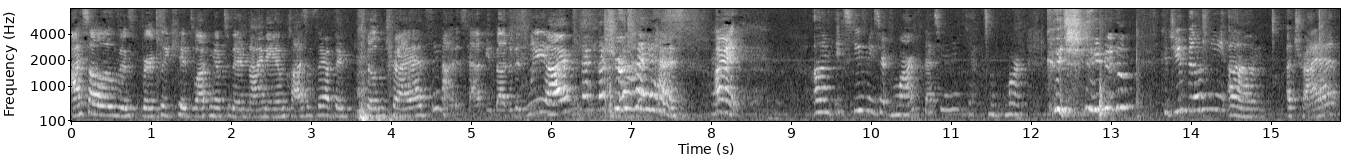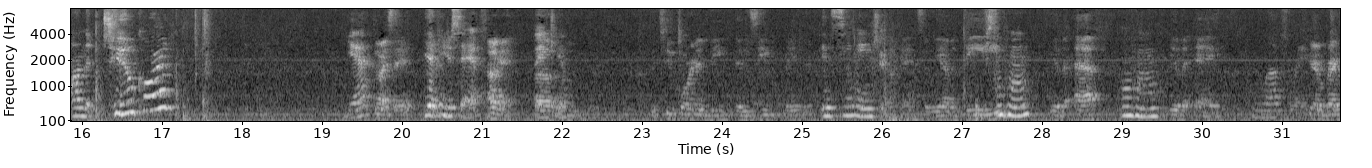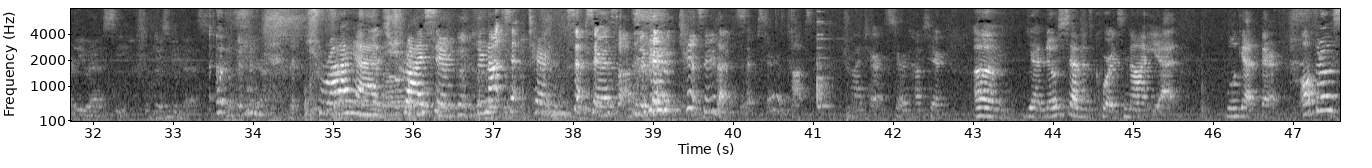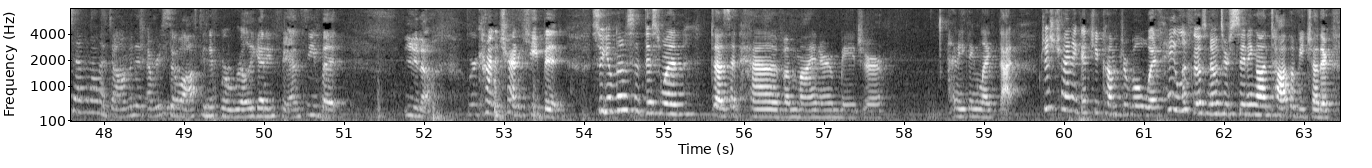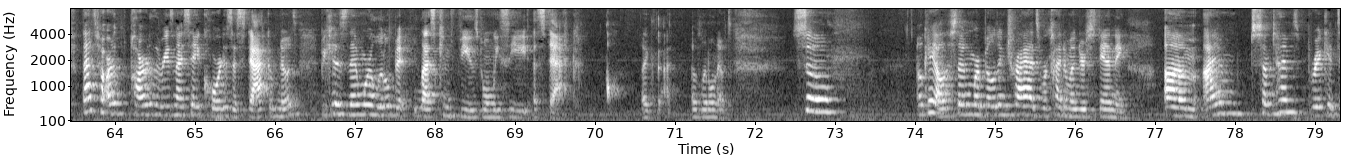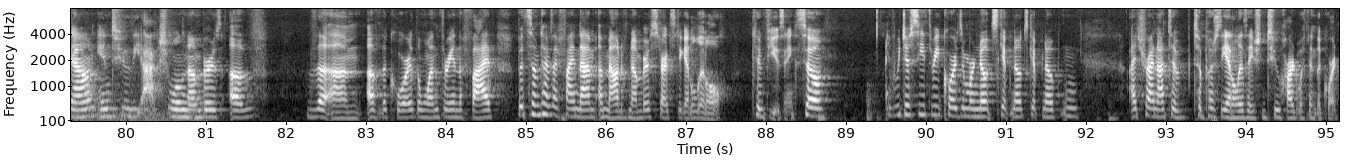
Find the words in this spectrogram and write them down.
I saw all of those Berklee kids walking up to their 9 a.m. classes. They have their building triads. They're not as happy about it as we are. triads. All right. Um, excuse me, sir. Mark, that's your name? Yeah, Mark. Could you could you build me um a triad on the two chord? Yeah. Do I say it? Yeah, can you just say it? Okay. Thank um, you. The two chord in D in C major. In C major. Okay, so we have a D. Mhm. We have an F. Mhm. We have an A. Lovely. Here in Berklee, you have a C. Just because. Triads, Okay. tricer. They're not septer- sepceratops, okay? Can't say that. Sepceratops. Triceratops here. Um, yeah, no seventh chords, not yet. We'll get there. I'll throw a seven on a dominant every so often if we're really getting fancy, but you know, we're kind of trying to keep it. So you'll notice that this one doesn't have a minor, major, anything like that. Just trying to get you comfortable with, hey, look, those notes are sitting on top of each other. That's part, of the reason I say chord is a stack of notes, because then we're a little bit less confused when we see a stack like that of little notes. So, okay, all of a sudden we're building triads, we're kind of understanding. Um, I'm sometimes break it down into the actual numbers of the um, of the chord, the one, three, and the five. But sometimes I find that amount of numbers starts to get a little confusing. So if we just see three chords and we're note, skip, note, skip, note, mm, I try not to, to push the analyzation too hard within the chord.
